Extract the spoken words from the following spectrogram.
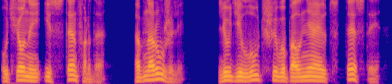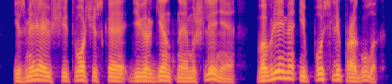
Ученые из Стэнфорда обнаружили, люди лучше выполняют тесты, измеряющие творческое дивергентное мышление во время и после прогулок.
